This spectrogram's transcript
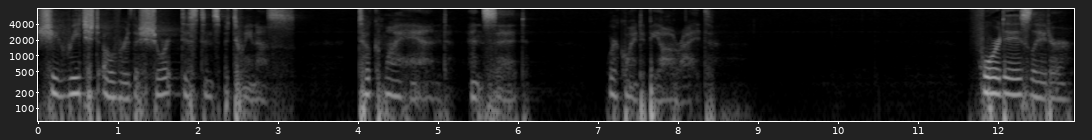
She reached over the short distance between us, took my hand, and said, We're going to be all right. Four days later,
